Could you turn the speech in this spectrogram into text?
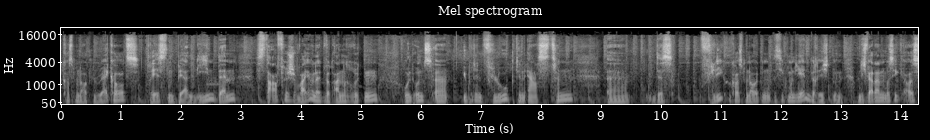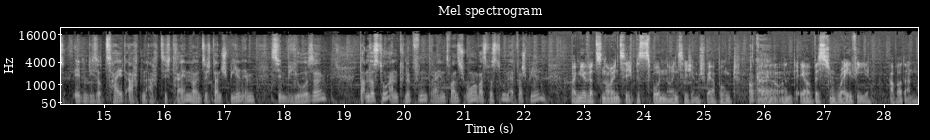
Kosmonauten Records, Dresden, Berlin, denn Starfish Violet wird anrücken und uns äh, über den Flug, den ersten, äh, des Fliegerkosmonauten Sigmund Jähn berichten. Und ich werde dann Musik aus eben dieser Zeit 88, 93 dann spielen im Symbiose. Dann wirst du anknüpfen, 23 Uhr. Was wirst du in etwa spielen? Bei mir wird es 90 bis 92 im Schwerpunkt. Okay. Äh, und eher ein bisschen ravey, aber dann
